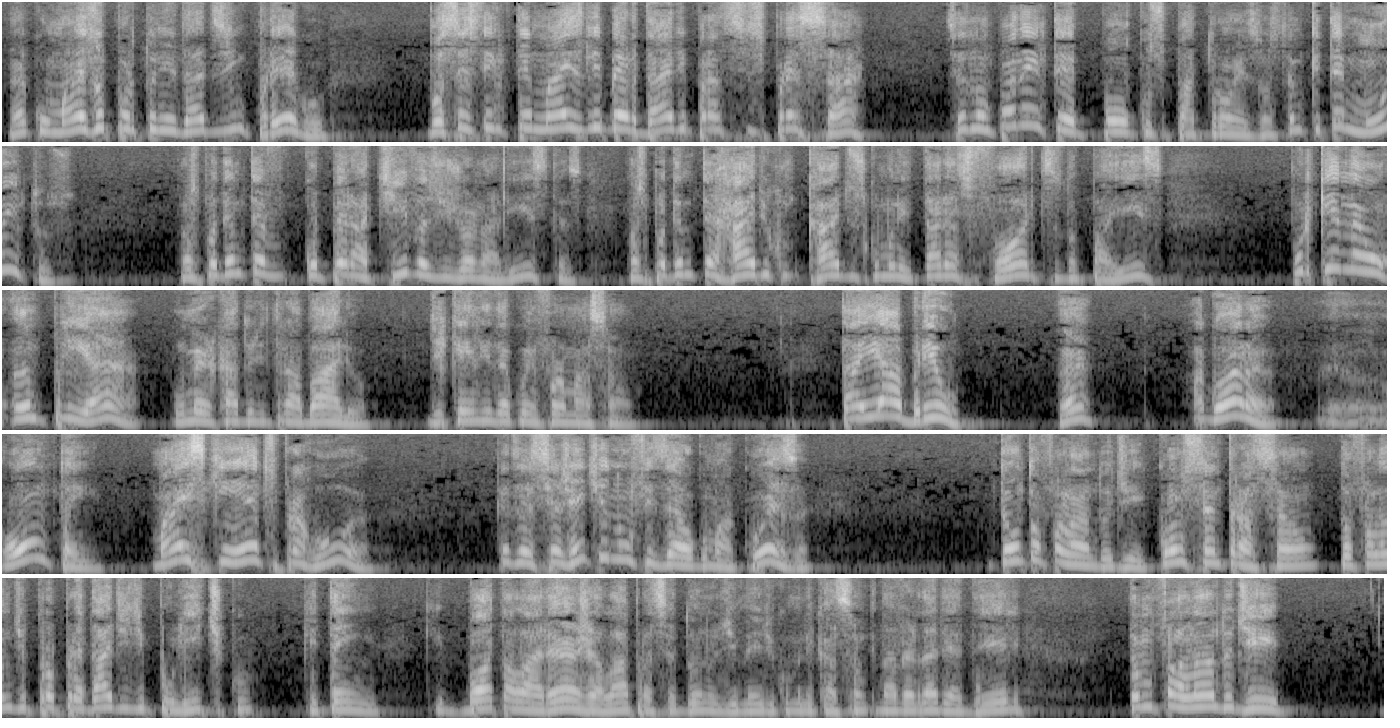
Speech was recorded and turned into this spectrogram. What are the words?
né, com mais oportunidades de emprego. Vocês têm que ter mais liberdade para se expressar. Vocês não podem ter poucos patrões, nós temos que ter muitos. Nós podemos ter cooperativas de jornalistas, nós podemos ter rádio, rádios comunitárias fortes no país. Por que não ampliar o mercado de trabalho de quem lida com informação? Está aí abril. Né? Agora, ontem, mais 500 para a rua. Quer dizer, se a gente não fizer alguma coisa. Então, estou falando de concentração, estou falando de propriedade de político, que tem que bota laranja lá para ser dono de meio de comunicação, que na verdade é dele. Estamos falando de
